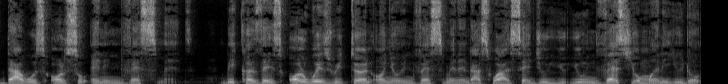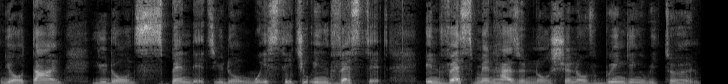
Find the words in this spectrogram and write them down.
that was also an investment because there's always return on your investment. And that's why i said you, you you invest your money you don't your time you don't spend it you don't waste it you invest it. Investment has a notion of bringing return.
